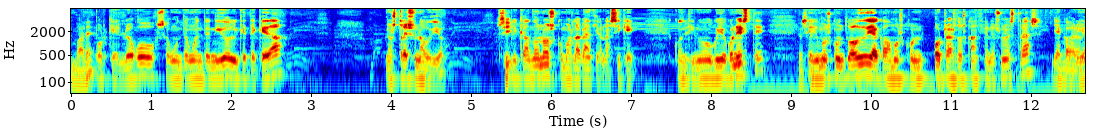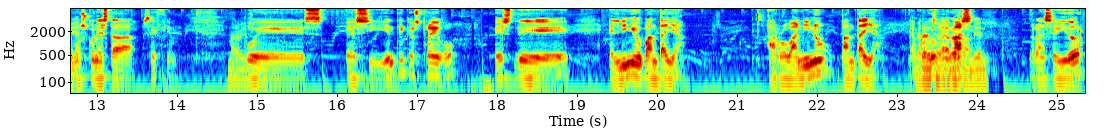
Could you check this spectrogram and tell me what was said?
¿Vale? porque luego, según tengo entendido, el que te queda, nos traes un audio. Sí. explicándonos cómo es la canción. Así que continúo yo con este, Perfecto. seguimos con tu audio y acabamos con otras dos canciones nuestras y acabaríamos con esta sección. Pues el siguiente que os traigo es de El Niño Pantalla, arroba Nino Pantalla. ¿de Gran acuerdo? seguidor Además, también. gran seguidor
